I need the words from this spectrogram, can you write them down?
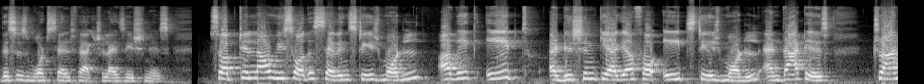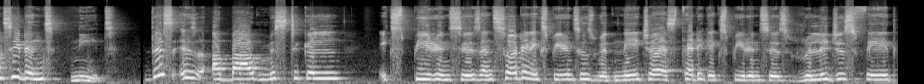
This is what self actualization is. So up till now we saw the seven stage model. अब एक eighth addition किया गया for eight stage model and that is transcendence needs. This is about mystical experiences and certain experiences with nature, aesthetic experiences, religious faith,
